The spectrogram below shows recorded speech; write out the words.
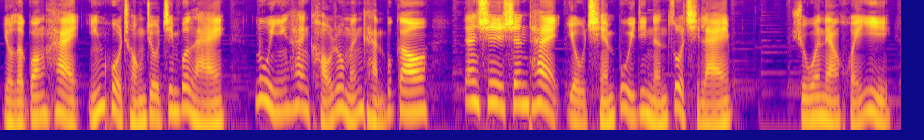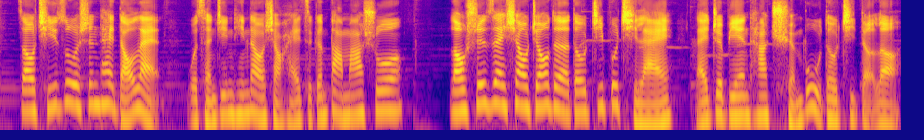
有了光害，萤火虫就进不来。露营和烤肉门槛不高，但是生态有钱不一定能做起来。徐文良回忆，早期做生态导览，我曾经听到小孩子跟爸妈说，老师在校教的都记不起来，来这边他全部都记得了。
